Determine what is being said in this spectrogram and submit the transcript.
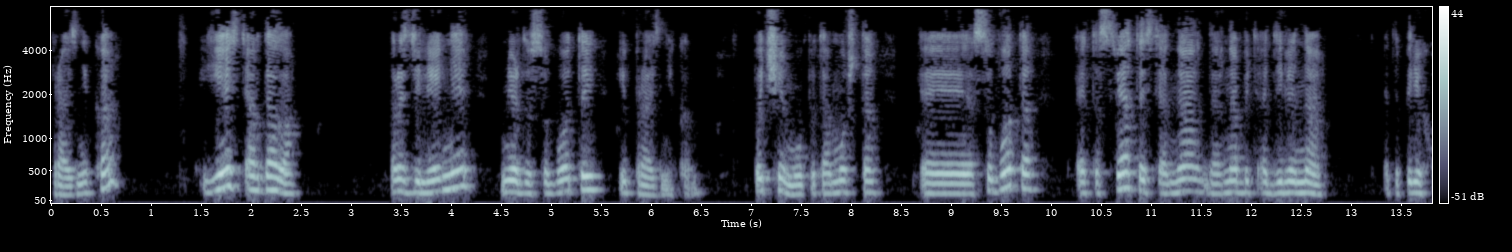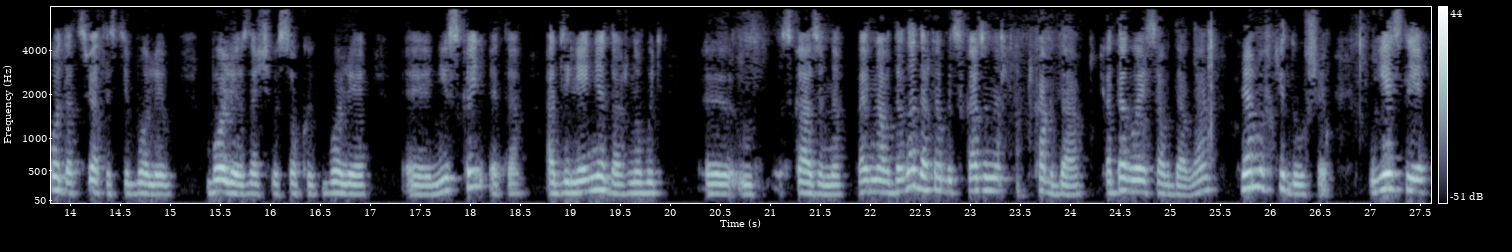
праздника есть Авдала. Разделение между субботой и праздником. Почему? Потому что э, суббота, эта святость, она должна быть отделена. Это переход от святости более, более значит, высокой к более э, низкой. Это отделение должно быть э, сказано. Поэтому Авдала должна быть сказана когда? Когда говорится Авдала, прямо в кидуше. Если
